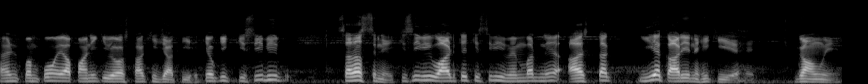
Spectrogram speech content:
हैंडपम्पों या पानी की व्यवस्था की जाती है, क्योंकि किसी भी सदस्य ने, किसी भी वार्ड के किसी भी मेंबर ने आज तक ये कार्य नहीं किए हैं गाँव में,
